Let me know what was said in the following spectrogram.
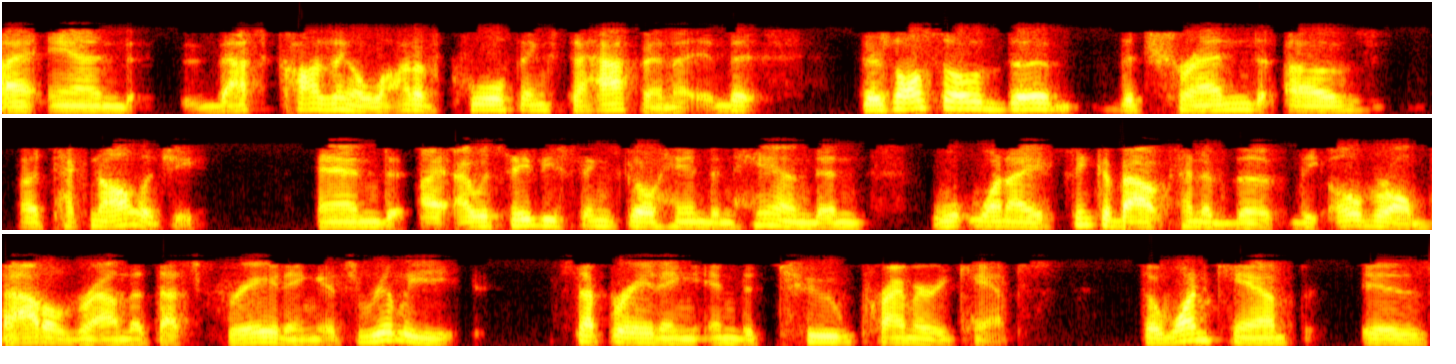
Uh, and that's causing a lot of cool things to happen. Uh, there's also the the trend of uh, technology, and I, I, would say these things go hand in hand. And w- when I think about kind of the the overall battleground that that's creating, it's really separating into two primary camps. So one camp is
